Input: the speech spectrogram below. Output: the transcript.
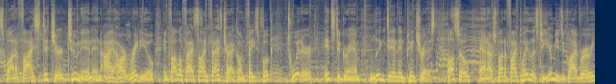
Spotify, Stitcher, TuneIn, and iHeartRadio, and follow Fastline Fast Track on Facebook, Twitter, Instagram, LinkedIn, and Pinterest. Also, add our Spotify playlist to your music library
